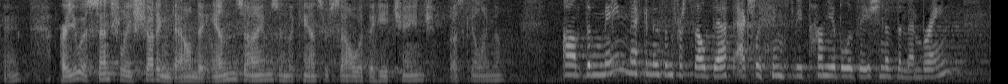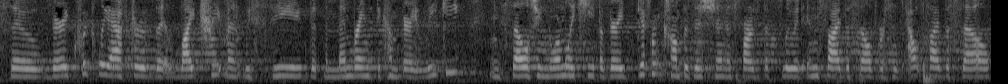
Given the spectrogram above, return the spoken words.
Okay. Are you essentially shutting down the enzymes in the cancer cell with the heat change, thus killing them? Um, the main mechanism for cell death actually seems to be permeabilization of the membrane. So, very quickly after the light treatment, we see that the membranes become very leaky. In cells, you normally keep a very different composition as far as the fluid inside the cell versus outside the cell.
